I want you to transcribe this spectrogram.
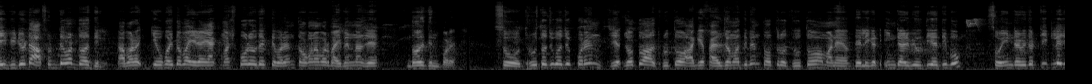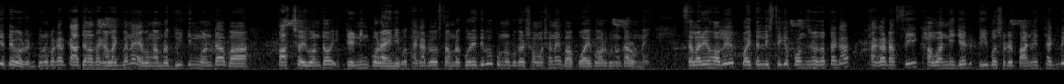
এই ভিডিওটা আপলোড দেওয়ার দশ দিন। আবার কেউ হয়তো বা এরা এক মাস পরেও দেখতে পারেন, তখন আবার ভাইবেন না যে দশ দিন পরে। সো দ্রুত যোগাযোগ করেন। যত দ্রুত আগে ফাইল জমা দিবেন, তত দ্রুত মানে ডেলিগেট ইন্টারভিউ দিয়ে দিব। সো ইন্টারভিউতে টিকলে যেতে পারবেন। কোনো প্রকার কাজ জানা থাকা লাগবে না, এবং আমরা দুই তিন ঘণ্টা বা পাঁচ ছয় ঘণ্টা ট্রেনিং করাই নিব। থাকার ব্যবস্থা আমরা করে দিব, কোনো প্রকার সমস্যা নাই বা ভয় পাওয়ার কোনো কারণ নাই। স্যালারি হবে পঁয়তাল্লিশ থেকে পঞ্চাশ হাজার টাকা। থাকাটা ফ্রি খাবার নিজের, দুই বছরের পারমিট থাকবে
